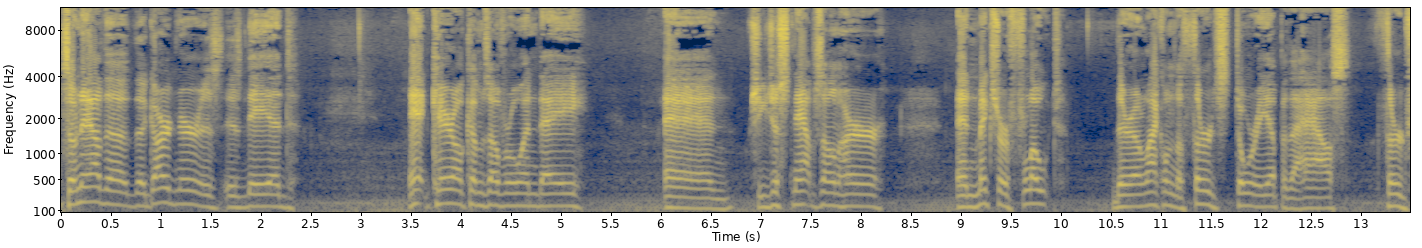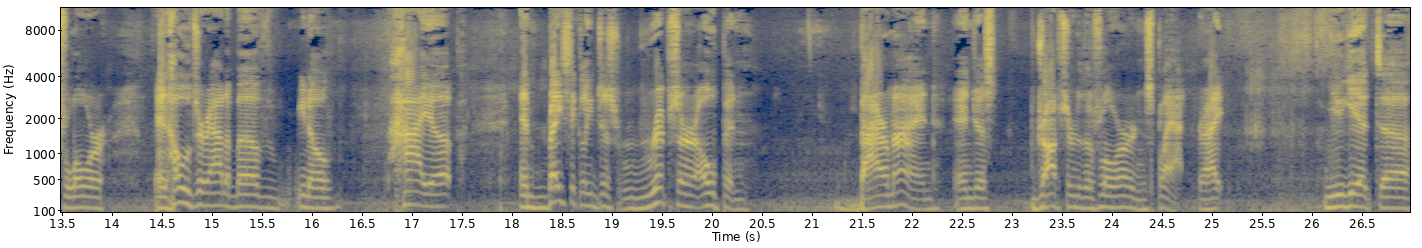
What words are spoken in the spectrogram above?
so now the, the gardener is, is dead. Aunt Carol comes over one day and she just snaps on her and makes her float. They're like on the third story up of the house, third floor, and holds her out above, you know, high up and basically just rips her open by her mind and just drops her to the floor and splat, right? You get, uh,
